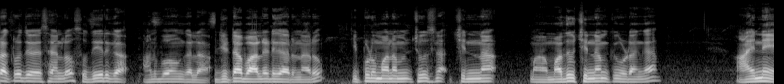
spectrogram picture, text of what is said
ప్రకృతి వ్యవసాయంలో సుదీర్ఘ అనుభవం గల జిటా బాలరెడ్డి గారు ఉన్నారు. ఇప్పుడు మనం చూసిన చిన్న మధు చిన్నంకి కూడా ఆయనే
